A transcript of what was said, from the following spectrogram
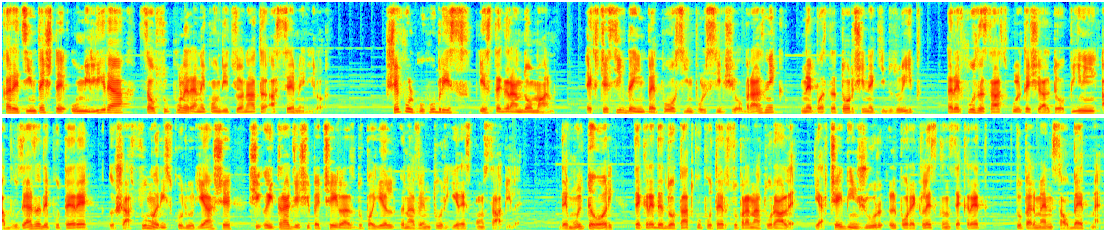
care țintește umilirea sau supunerea necondiționată a semenilor. Șeful cu hubris este grandoman, excesiv de impetuos, impulsiv și obraznic, nepăsător și nechipzuit, refuză să asculte și alte opinii, abuzează de putere, își asumă riscuri uriașe și îi trage și pe ceilalți după el în aventuri irresponsabile. De multe ori se crede dotat cu puteri supranaturale, iar cei din jur îl poreclesc în secret Superman sau Batman.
